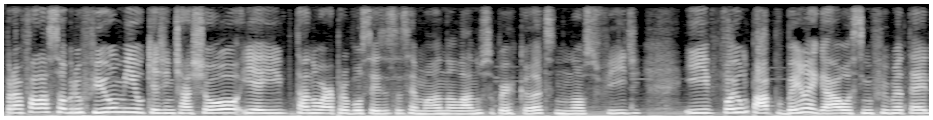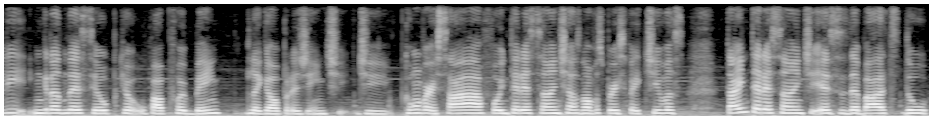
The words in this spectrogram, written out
para falar sobre o filme, o que a gente achou. E aí tá no ar para vocês essa semana lá no Supercuts, no nosso feed. E foi um papo bem legal, assim, o filme até ele engrandeceu, porque o papo foi bem legal pra gente de conversar, foi interessante as novas perspectivas. Tá interessante esses debates do,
